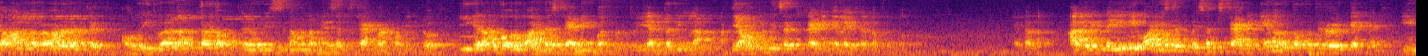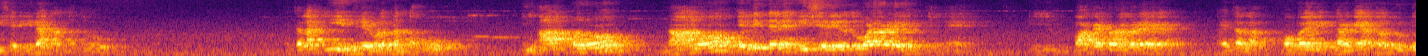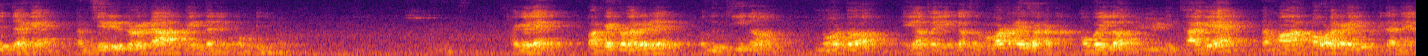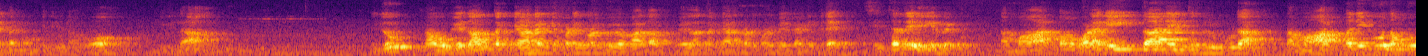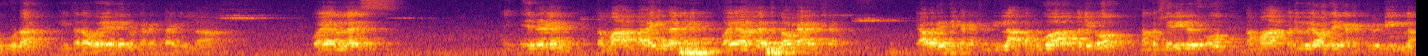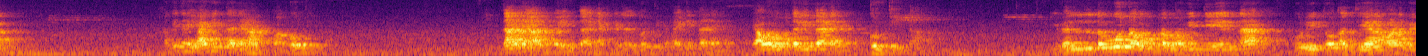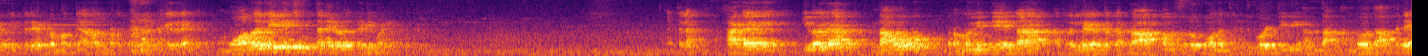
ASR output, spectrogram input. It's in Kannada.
ಸಮಾಜದ ವ್ಯವಹಾರ ಹೇಳ್ತೇವೆ ಅವರು ಇದುವರೆ ತನಕ ತಪ್ಪು ಮಿಸ್ ನಮ್ಮನ್ನ ಮಿಸ್ಅಂಡರ್ಸ್ಟ್ಯಾಂಡ್ ಮಾಡ್ಕೊಂಡಿದ್ರು. ಈಗ ನಮಗೂ ಅವ್ರಿಗೂ ಅಂಡರ್ಸ್ಟ್ಯಾಂಡಿಂಗ್ ಬಂದ್ಬಿಡ್ತು. ಎಂತದಿಲ್ಲ ಯಾವಾಗಲೂ ಮಿಸ್ಅಂಡರ್ಸ್ಟ್ಯಾಂಡಿಂಗ್ ಲೈಫ್ ಎಲ್ಲ ಬಂತು ಆಯ್ತಲ್ಲ? ಆದ್ರಿಂದ ಇಲ್ಲಿ ವಾಟ್ ಇಸ್ ದಟ್ ಮಿಸ್ಅಂಡರ್ಸ್ಟ್ಯಾಂಡಿಂಗ್ ಏನಾದ್ರು ತಪ್ಪು ತಿಳುವಳಿಕೆ ಅಂದ್ರೆ, ಈ ಶರೀರ ನನ್ನದು. ಆಯ್ತಲ್ಲ? ಈ ಇಂದ್ರಿಯಗಳು ನನ್ನವು. ಈ ಆತ್ಮನೋ, ನಾನು ಎಲ್ಲಿದ್ದೇನೆ? ಈ ಶರೀರದ ಒಳಗಡೆ ಇದ್ದೇನೆ ಈ ಪಾಕೆಟ್ ಒಳಗಡೆ ಆಯ್ತಲ್ಲ? ಮೊಬೈಲ್ ಇದ್ದಾಗೆ ಅಥವಾ ದುಡ್ಡು ಇದ್ದ ಹಾಗೆ ನಮ್ಮ ಶರೀರದೊಳಗಡೆ ಆತ್ಮ ಇದ್ದಾನೆ ಅನ್ಕೊಂಡ್ಬಿಟ್ಟಿದ್ವಿ ನಾವು ಹಾಗೆ ಪಾಕೆಟ್ ಒಳಗಡೆ ಒಂದು ಕೀನೋ ನೋಟೋ ಈಗ ಅಥವಾ ಈಗ ಸ್ವಲ್ಪ ಮಾಡ್ರೈಸ್ ಆಗೋಣ ಮೊಬೈಲು ಇದ್ದ ಹಾಗೆ ನಮ್ಮ ಆತ್ಮ ಒಳಗಡೆ ಇಟ್ಬಿಟ್ಟಿದ್ದಾನೆ ಅಂತ ಅನ್ಕೊಂಡ್ಬಿಟ್ಟಿದೀವಿ ನಾವು. ಇಲ್ಲ. ಇದು ನಾವು ವೇದಾಂತ ಜ್ಞಾನಕ್ಕೆ ಪಡೆದುಕೊಳ್ಬೇಕು ವೇದಾಂತ ಜ್ಞಾನ ಪಡೆದುಕೊಳ್ಬೇಕಾಗಿದ್ರೆ ಸಿದ್ಧತೆ ಹೇಗಿರ್ಬೇಕು? ನಮ್ಮ ಆತ್ಮನು ಒಳಗೆ ಇದ್ದಾನೆ ಅಂತಂದ್ರೂ ಕೂಡ ನಮ್ಮ ಆತ್ಮನಿಗೂ ನಮಗೂ ಕೂಡ ಈ ತರ ವೈರ್ ಏನು ಕನೆಕ್ಟ್ ಆಗಿಲ್ಲ. ವೈರ್ಲೆಸ್ ನಮ್ಮ ಆತ್ಮ ಹೇಗಿದ್ದಾನೆ? ವೈರ್ಲೆಸ್ ನೋ ಕನೆಕ್ಷನ್ ಯಾವ ರೀತಿ ಕನೆಕ್ಷನ್ ಇಲ್ಲ. ನಮಗೂ ಆತ್ಮನಿಗೂ, ನಮ್ಮ ಶರೀರಕ್ಕೂ, ನಮ್ಮ ಆತ್ಮನಿಗೂ ಯಾವುದೇ ಕನೆಕ್ಟಿವಿಟಿ ಇಲ್ಲ. ಹಾಗಿದ್ರೆ ಹೇಗಿದ್ದಾನೆ ಆತ್ಮ? ಗೊತ್ತಿಲ್ಲ. ಇದ್ದಾನೆ, ಆತ್ಮ ಇದ್ದಾನೆ ಅಂತ ಹೇಳಿದ್ರೆ ಗೊತ್ತಿಲ್ಲ. ಹೇಗಿದ್ದಾನೆ? ಯಾವ ರೂಪದಲ್ಲಿದ್ದಾನೆ? ಗೊತ್ತಿಲ್ಲ. ಇವೆಲ್ಲವೂ ನಾವು ಬ್ರಹ್ಮವಿದ್ಯೆಯನ್ನ ಕುರಿತು ಅಧ್ಯಯನ ಮಾಡಬೇಕಿದ್ರೆ, ಬ್ರಹ್ಮಜ್ಞಾನವನ್ನು ಪಡ್ಕೊಳ್ಬೇಕಾಗಿದ್ರೆ ಮೊದಲಿಗೆ ಚಿಂತನೆಗಳು ರೆಡಿ ಮಾಡಿಕೊಳ್ಬೇಕು ಹಾಗಾಗಿ ಇವಾಗ ನಾವು ಬ್ರಹ್ಮವಿದ್ಯೆಯನ್ನ ಅದರಲ್ಲಿರತಕ್ಕಂಥ ಆತ್ಮ ಸ್ವರೂಪವನ್ನು ತಿಳಿದುಕೊಳ್ತೀವಿ ಅಂತ ಅನ್ನೋದಾದ್ರೆ,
